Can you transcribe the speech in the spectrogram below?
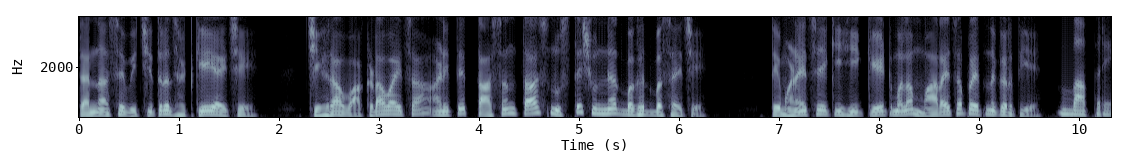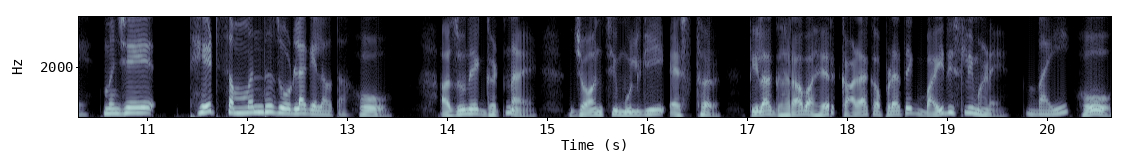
त्यांना असे विचित्र झटके यायचे. चेहरा वाकडा व्हायचा आणि ते तासन तास नुसते शून्यात बघत बसायचे. ते म्हणायचे की ही केट मला मारायचा प्रयत्न करतीये. बापरे. म्हणजे थेट संबंध जोडला गेला होता. हो. अजून एक घटना आहे. जॉनची मुलगी एस्थर तिला घराबाहेर काळ्या कपड्यात एक बाई दिसली म्हणे. बाई? हो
